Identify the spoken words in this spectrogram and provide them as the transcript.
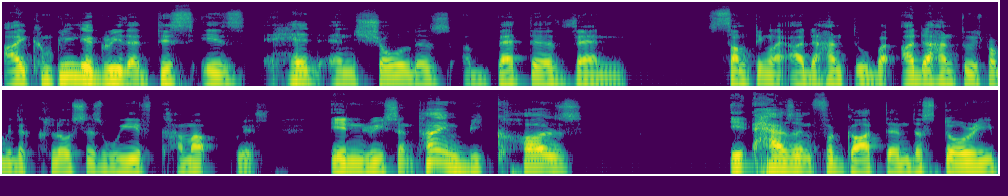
I completely agree that this is head and shoulders better than something like Ada Hantu, but Ada Hantu is probably the closest we've come up with in recent time because it hasn't forgotten the story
